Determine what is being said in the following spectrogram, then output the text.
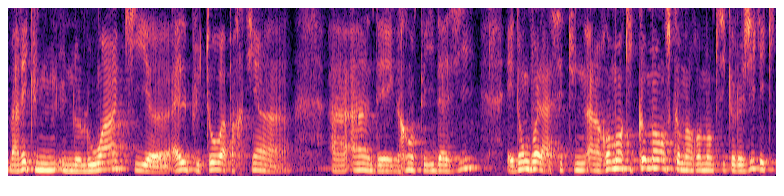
mais avec une, une loi qui, euh, elle, plutôt appartient à, un des grands pays d'Asie. Et donc voilà, c'est un roman qui commence comme un roman psychologique et qui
